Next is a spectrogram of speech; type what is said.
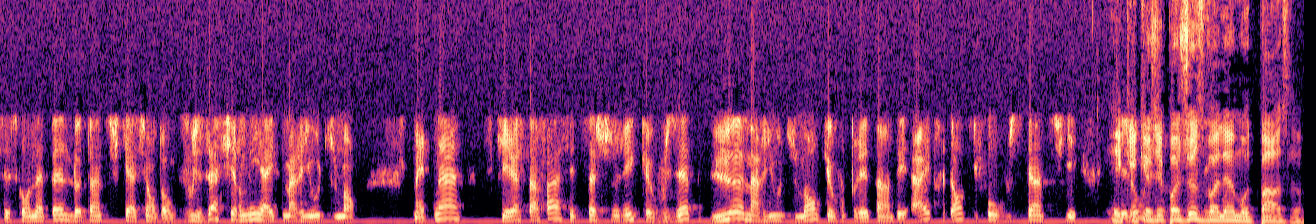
C'est ce qu'on appelle l'authentification. Donc, vous affirmez être Mario Dumont. Maintenant, qui reste à faire, c'est de s'assurer que vous êtes le Mario Dumont que vous prétendez être. Donc, il faut vous identifier. Et que, que j'ai pas juste volé un mot de passe, là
